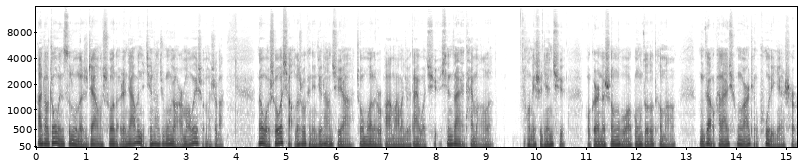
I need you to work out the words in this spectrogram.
按照中文思路呢是这样说的：人家问你经常去公园吗？为什么是吧？那我说我小的时候肯定经常去啊，周末的时候爸爸妈妈就会带我去。现在太忙了，我没时间去。我个人的生活工作都特忙。你在我看来去公园挺酷的一件事儿，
